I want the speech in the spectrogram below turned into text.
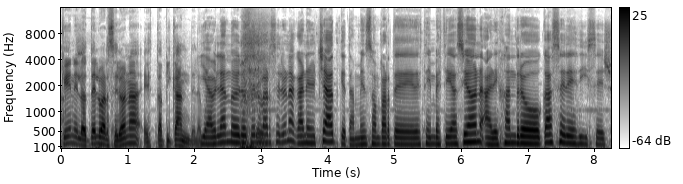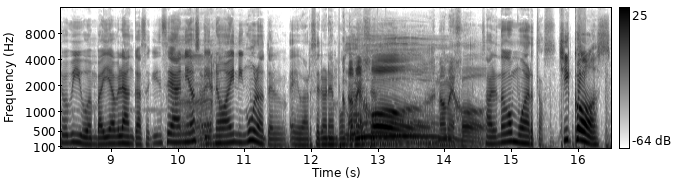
que en el Hotel Barcelona está picante. La Y hablando del Hotel Barcelona, acá en el chat, que también son parte de esta investigación, Alejandro Cáceres dice, yo vivo en Bahía Blanca hace 15 años y no hay ningún Hotel eh, Barcelona en Punta no me Alta. jodas, no me Estamos jodas. hablando con muertos. Chicos.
